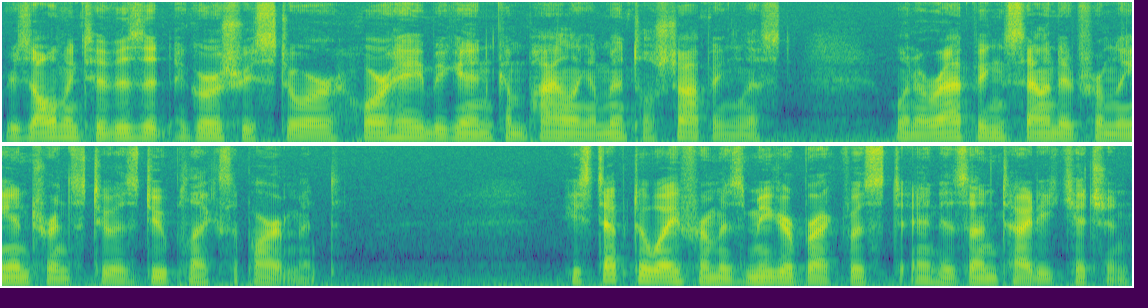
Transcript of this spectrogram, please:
Resolving to visit a grocery store, Jorge began compiling a mental shopping list when a rapping sounded from the entrance to his duplex apartment. He stepped away from his meager breakfast and his untidy kitchen.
